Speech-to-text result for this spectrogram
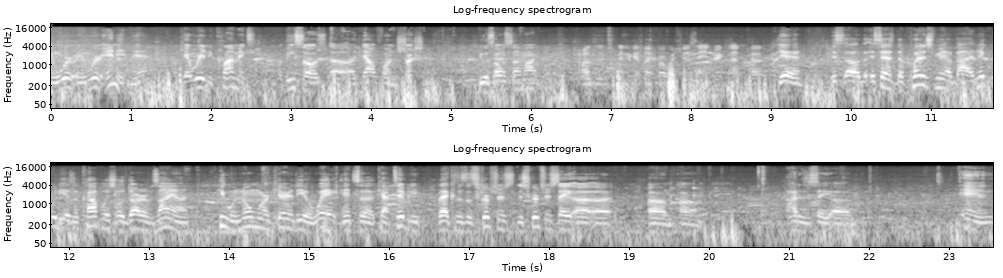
and we're and we're in it, man. Okay, we're in the climax of Esau's uh, downfall and destruction. You was on something, Mike? I was just trying to get like for what you were saying, drinking out the cup. Yeah. It's, uh, it says, The punishment of thy iniquity is accomplished, O daughter of Zion. He will no more carry thee away into captivity. Like, because the scriptures, the scriptures say, uh, uh, um, um, how does it say? Uh, damn,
